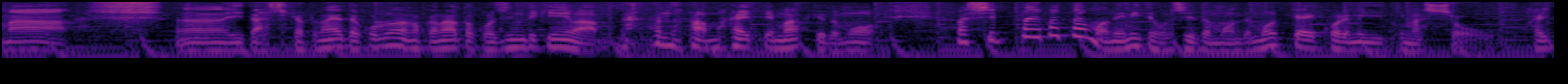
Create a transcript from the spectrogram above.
まあ、うん、致し方ないところなのかなと個人的には 甘えてますけども、まあ、失敗パターンもね、見てほしいと思うんで、もう一回これ見に行きましょう。はい。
